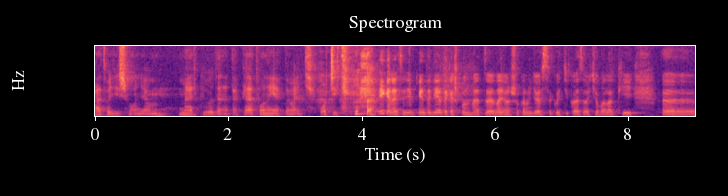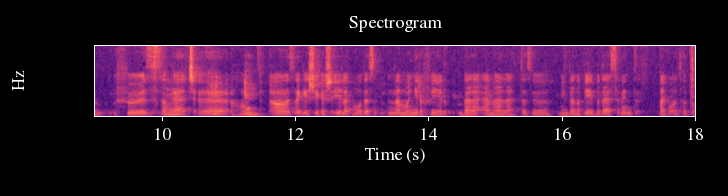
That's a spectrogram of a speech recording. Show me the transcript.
hát hogy is mondjam, már küldenetek kellett volna értem egy kocsit. Igen, ez egyébként egy érdekes pont, mert nagyon sokan ugye összekötjük azzal, hogyha valaki ö, főz, szakács, ö, az egészséges életmód az nem annyira fér bele emellett az ő mindennapjaikba, de szerint megoldható.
